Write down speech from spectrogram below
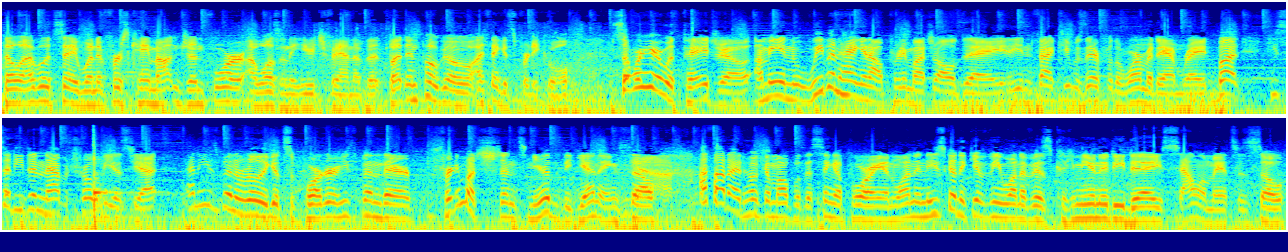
Though I would say when it first came out in Gen 4, I wasn't a huge fan of it, but in Pogo, I think it's pretty cool. So we're here with Pedro. I mean, we've been hanging out pretty much all day. In fact, he was there for the Wormadam raid, but he said he didn't have a Tropius yet, and he's been a really good supporter. He's been there pretty much since near the beginning, so Yeah. I thought I'd hook him up with a Singaporean one, and he's gonna give me one of his Community Day Salamences, so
